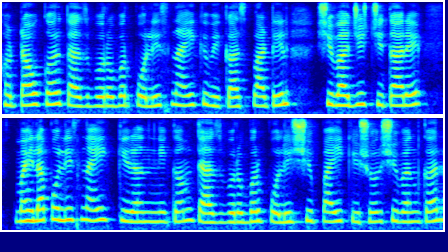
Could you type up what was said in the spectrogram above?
खटावकर त्याचबरोबर पोलीस नाईक विकास पाटील शिवाजी चितारे महिला पोलीस नाईक किरण निकम त्याचबरोबर पोलीस शिपाई किशोर शिवनकर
